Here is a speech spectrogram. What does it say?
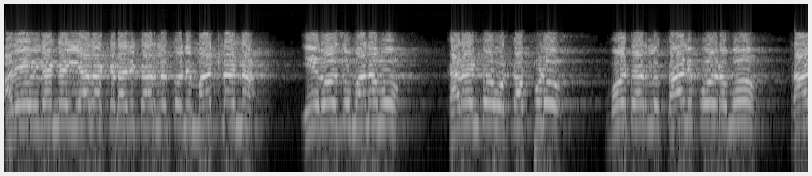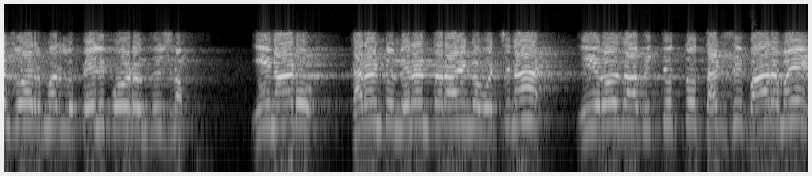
అదేవిధంగా ఇవాళ అక్కడ అధికారులతోనే మాట్లాడినా. ఈరోజు మనము కరెంటు ఒకప్పుడు మోటార్లు కాలిపోవడము ట్రాన్స్ఫార్మర్లు పేలిపోవడం చూసినాం. ఈనాడు కరెంటు నిరంతరాయంగా వచ్చినా ఈ రోజు ఆ విద్యుత్తు తడిసి భారమై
